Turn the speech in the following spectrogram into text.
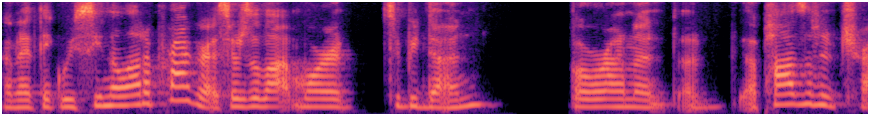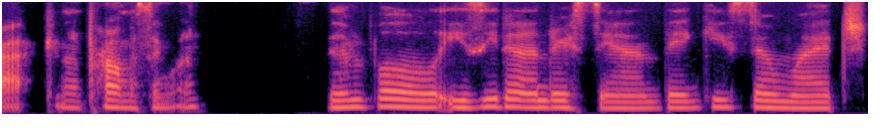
And I think we've seen a lot of progress. There's a lot more to be done, but we're on a, a, a positive track and a promising one. Simple, easy to understand. Thank you so much.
